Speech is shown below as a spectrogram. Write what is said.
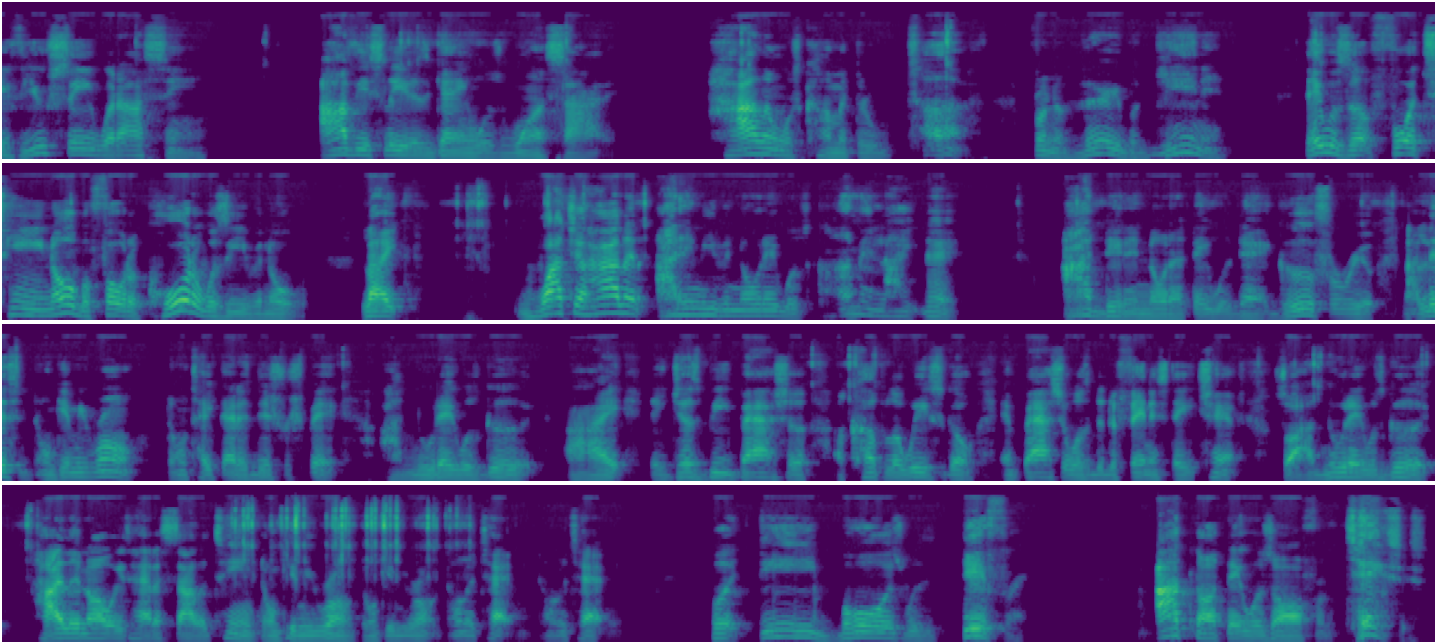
If you seen what I seen, obviously this game was one sided. Highland was coming through tough from the very beginning. They was up 14-0 before the quarter was even over. Like watching Highland, I didn't even know they was coming like that. I didn't know that they were that good for real. Now listen, don't get me wrong. Don't take that as disrespect. I knew they was good. All right. They just beat Basha a couple of weeks ago, and Basha was the defending state champ. So I knew they was good. Highland always had a solid team. Don't get me wrong. Don't get me wrong. Don't attack me. Don't attack me. But these boys was different. I thought they was all from Texas.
